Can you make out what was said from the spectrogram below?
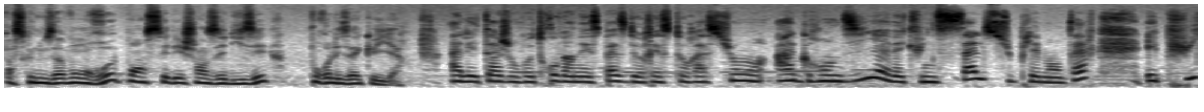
parce que nous avons repensé les Champs-Élysées pour les accueillir. À l'étage, on retrouve un espace de restauration agrandi avec une salle supplémentaire et puis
